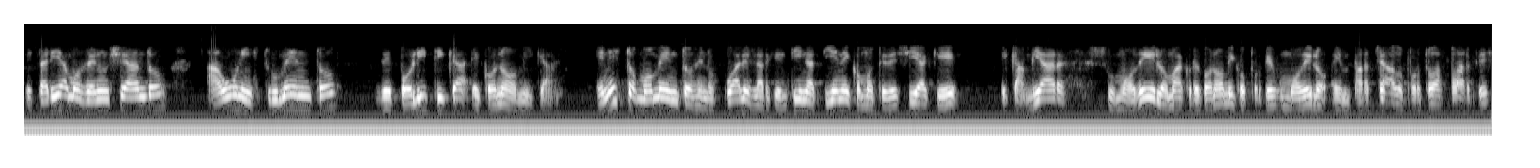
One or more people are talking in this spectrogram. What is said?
estaríamos renunciando a un instrumento de política económica. En estos momentos en los cuales la Argentina tiene, como te decía, que eh, cambiar su modelo macroeconómico porque es un modelo emparchado por todas partes,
